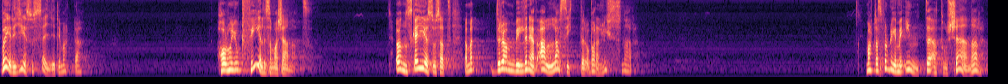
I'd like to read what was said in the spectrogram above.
Vad är det Jesus säger till Marta? Har hon gjort fel som har tjänat? Önskar Jesus att ja, men, drömbilden är att alla sitter och bara lyssnar? Martas problem är inte att hon tjänar.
